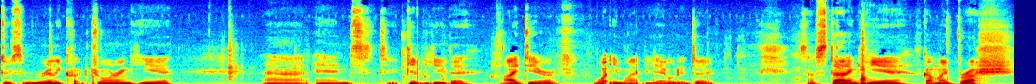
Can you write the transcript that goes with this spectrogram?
do some really quick drawing here uh, and to give you the idea of what you might be able to do. So I'm starting here, I've got my brush,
